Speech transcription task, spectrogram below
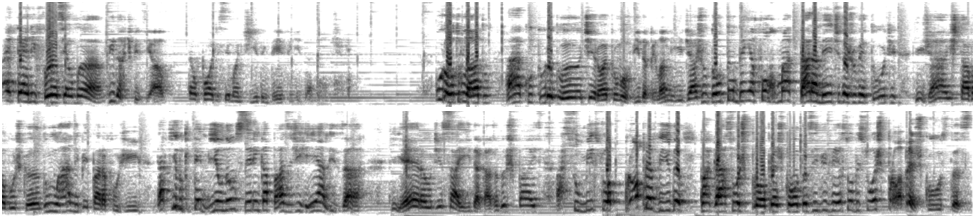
A eterna infância é uma vida artificial, não pode ser mantida indefinidamente. Por outro lado, a cultura do anti-herói promovida pela mídia ajudou também a formatar a mente da juventude que já estava buscando um álibi para fugir daquilo que temiam não serem capazes de realizar que era o de sair da casa dos pais, assumir sua própria vida, pagar suas próprias contas e viver sob suas próprias custas.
